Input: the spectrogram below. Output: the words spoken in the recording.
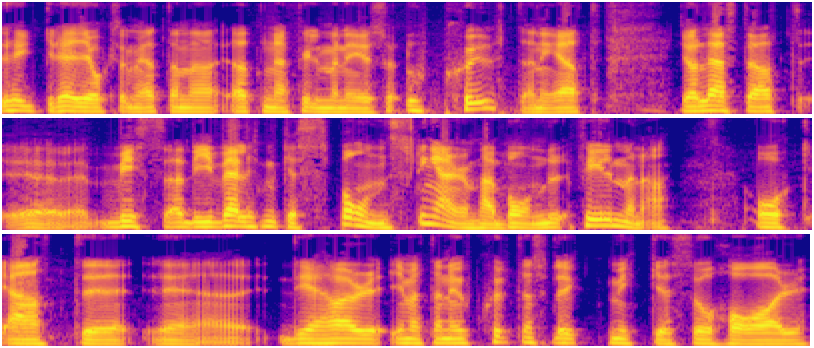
eh, grej också med att den, här, att den här filmen är så uppskjuten är att jag läste att eh, vissa, det är väldigt mycket sponsringar i de här Bond-filmerna och att eh, det har, i och med att den är uppskjuten så mycket så har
